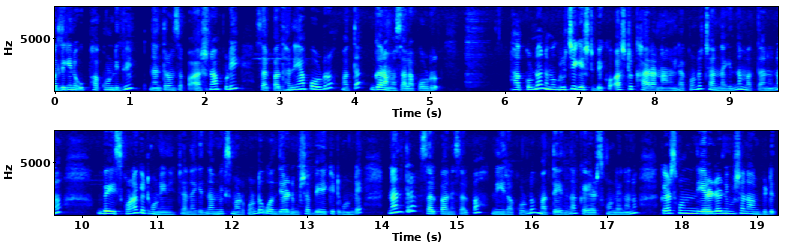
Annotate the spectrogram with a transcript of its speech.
ಮೊದಲಿಗೆ ಉಪ್ಪು ಹಾಕ್ಕೊಂಡಿದ್ವಿ ನಂತರ ಒಂದು ಸ್ವಲ್ಪ ಅರ್ಶಿನ ಪುಡಿ, ಸ್ವಲ್ಪ ಧನಿಯಾ ಪೌಡ್ರು ಮತ್ತು ಗರಂ ಮಸಾಲ ಪೌಡ್ರು ಹಾಕ್ಕೊಂಡು ನಮಗೆ ರುಚಿಗೆ ಎಷ್ಟು ಬೇಕೋ ಅಷ್ಟು ಖಾರ ನಾನಲ್ಲಿ ಹಾಕ್ಕೊಂಡು ಚೆನ್ನಾಗಿದ್ದನ್ನ ಮತ್ತೆ ನಾನು ಬೇಯಿಸ್ಕೊಳಕ್ಕೆ ಇಟ್ಕೊಂಡಿನಿ. ಚೆನ್ನಾಗಿದ್ದನ್ನ ಮಿಕ್ಸ್ ಮಾಡಿಕೊಂಡು ಒಂದೆರಡು ನಿಮಿಷ ಬೇಕಿಟ್ಕೊಂಡೆ ನಂತರ ಸ್ವಲ್ಪನೇ ಸ್ವಲ್ಪ ನೀರು ಹಾಕ್ಕೊಂಡು ಮತ್ತೆ ಇದನ್ನ ಕೈಯಾಡಿಸ್ಕೊಂಡೆ ನಾನು. ಕೈಯಾಡಿಸ್ಕೊಂಡು ಎರಡೆರಡು ನಿಮಿಷ ನಾನು ಬಿಟ್ಟು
